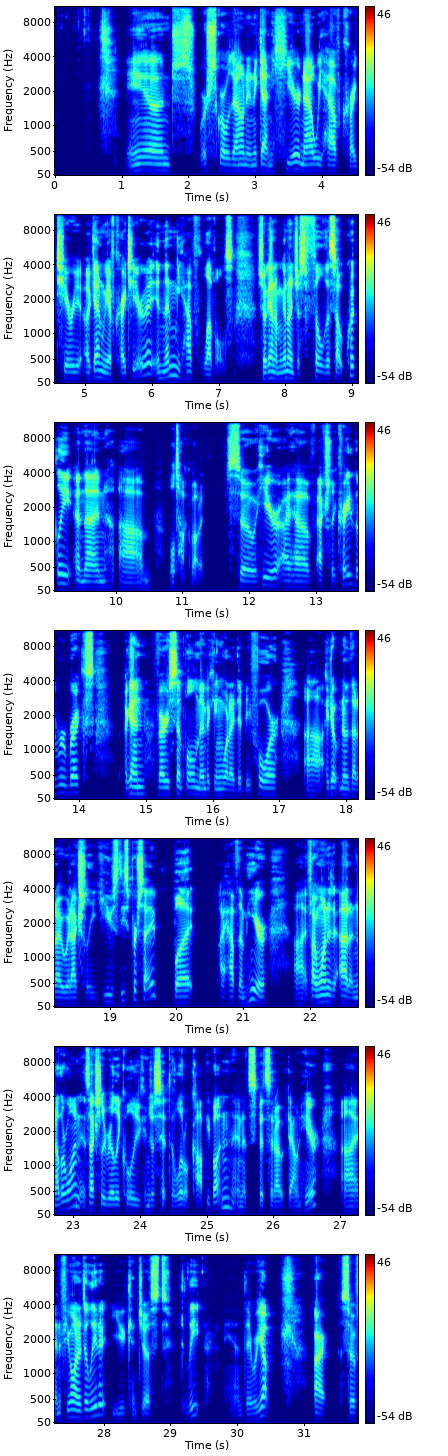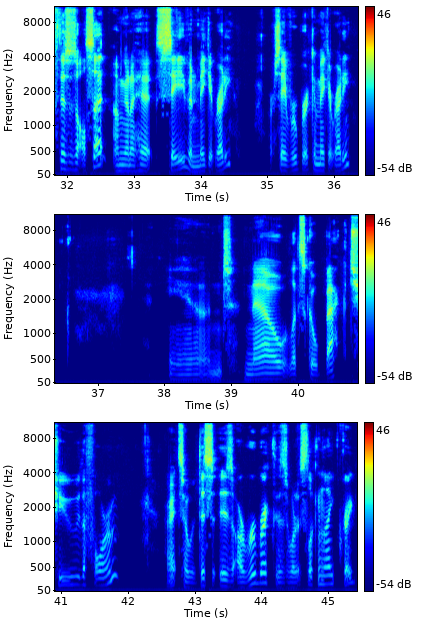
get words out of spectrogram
And we're scroll down and again here now we have criteria again we have criteria and then we have levels so again I'm gonna just fill this out quickly and then um, we'll talk about it so here I have actually created the rubrics again very simple mimicking what I did before uh, I don't know that I would actually use these per se but I have them here. Uh, if I wanted to add another one, it's actually really cool. You can just hit the little copy button and it spits it out down here. Uh, and if you want to delete it, you can just delete and there we go. All right, so if this is all set, I'm gonna hit save and make it ready, or save rubric and make it ready. And now let's go back to the forum. All right, so this is our rubric. This is what it's looking like. Great.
